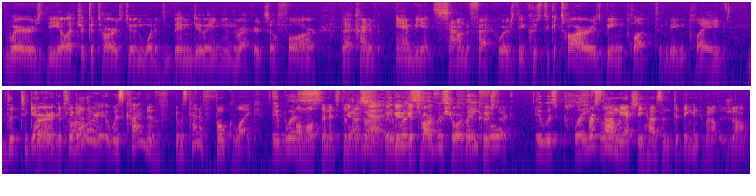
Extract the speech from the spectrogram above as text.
whereas the electric guitar is doing what it's been doing in the record so far, that kind of ambient sound effect, whereas the acoustic guitar is being plucked and being played. The together Very guitar-like. together it was kind of it was kind of folk like. It was- almost in its Yes. delivery. Yeah. the good guitar for sure, the playful- acoustic. It was playful. The first time we actually have some dipping into another genre.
